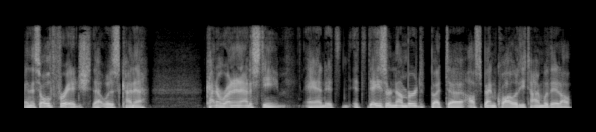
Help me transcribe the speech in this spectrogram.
and this old fridge that was kind of kind of running out of steam. And its its days are numbered, but uh, I'll spend quality time with it. I'll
